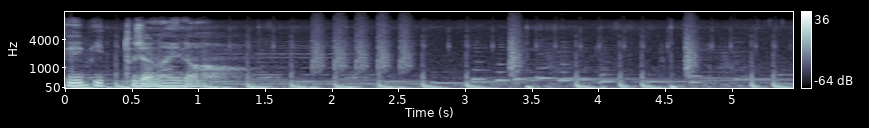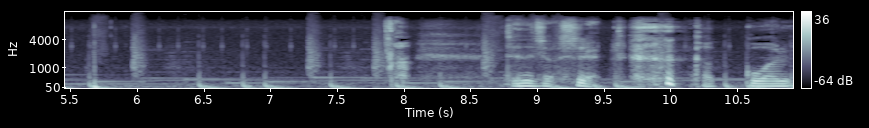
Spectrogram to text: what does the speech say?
デビットじゃないな。あ全然違う。失礼。かっこ悪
